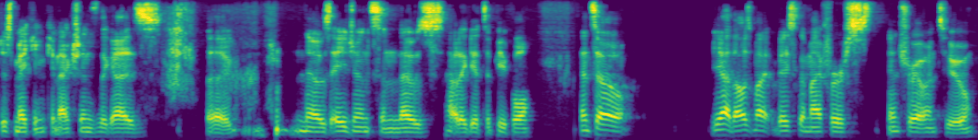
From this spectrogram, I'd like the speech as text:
just making connections. The guy's uh, knows agents and knows how to get to people, and so yeah, that was my basically my first intro into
